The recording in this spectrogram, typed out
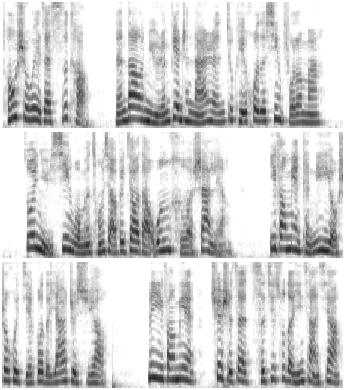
同时，我也在思考：难道女人变成男人就可以获得幸福了吗？作为女性，我们从小被教导温和善良，一方面肯定有社会结构的压制需要，另一方面，确实在雌激素的影响下，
